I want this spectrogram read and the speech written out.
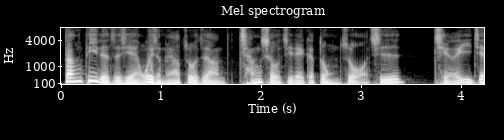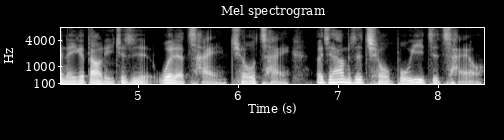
当地的这些人为什么要做这样抢手机的一个动作？其实。显而易见的一个道理，就是为了财，求财，而且他们是求不义之财哦，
